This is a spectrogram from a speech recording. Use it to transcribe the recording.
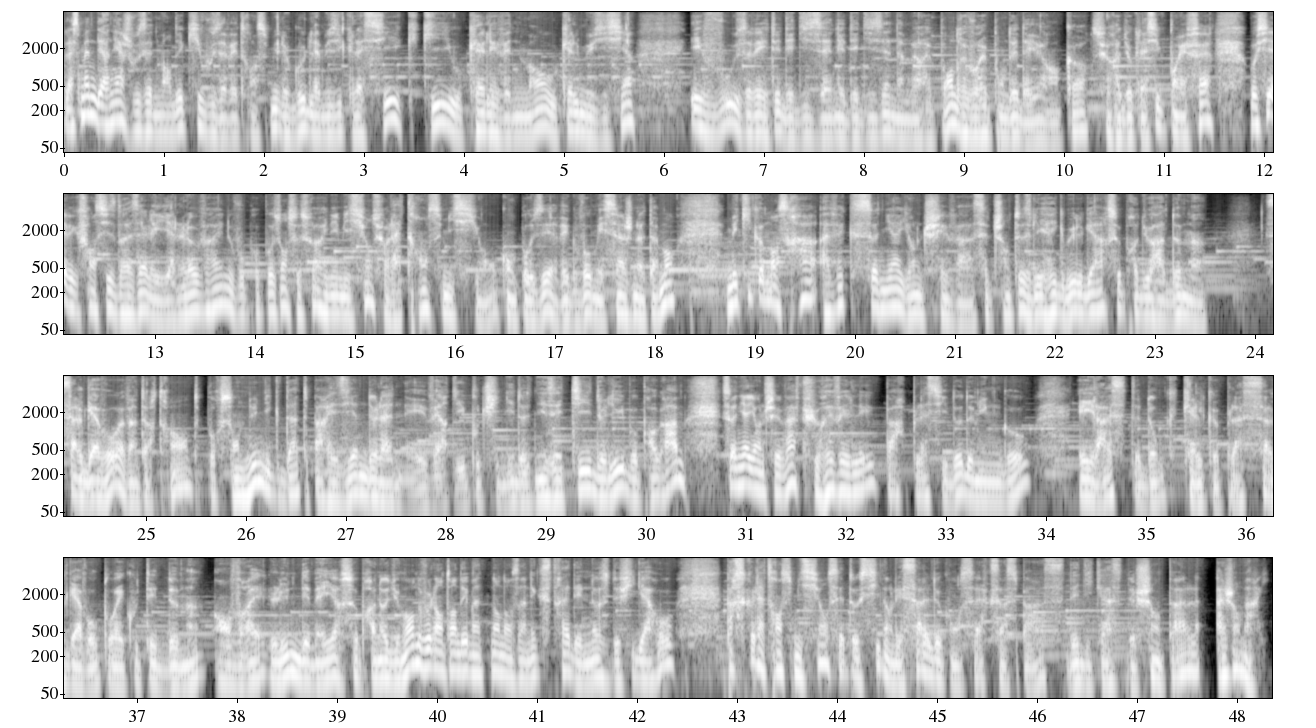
La semaine dernière, je vous ai demandé qui vous avait transmis le goût de la musique classique, qui ou quel événement ou quel musicien, et vous avez été des dizaines et des dizaines à me répondre, et vous répondez d'ailleurs encore sur radioclassique.fr. Aussi avec Francis Drezel et Yann Lovray, nous vous proposons ce soir une émission sur la transmission, composée avec vos messages notamment, mais qui commencera avec Sonia Yoncheva. Cette chanteuse lyrique bulgare se produira demain Salgavo à 20h30 pour son unique date parisienne de l'année. Verdi, Puccini, Donizetti, de Libre au programme. Sonia Yoncheva fut révélée par Placido Domingo et il reste donc quelques places Salgavo pour écouter demain, en vrai, l'une des meilleures sopranos du monde. Vous l'entendez maintenant dans un extrait des Noces de Figaro parce que la transmission, c'est aussi dans les salles de concert que ça se passe. Dédicace de Chantal à Jean-Marie.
